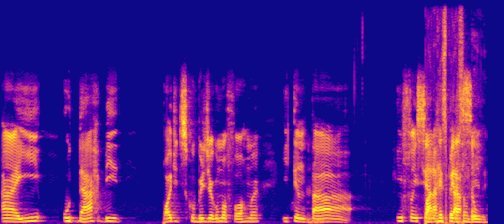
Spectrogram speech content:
Aí o Darby pode descobrir de alguma forma e tentar influenciar Para na a respiração respiração. dele.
